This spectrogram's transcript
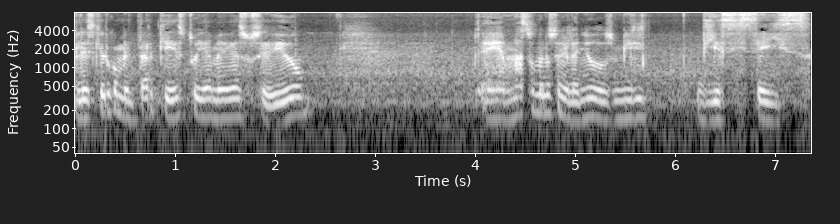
Les quiero comentar que esto ya me había sucedido eh, más o menos en el año 2015, 2016.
